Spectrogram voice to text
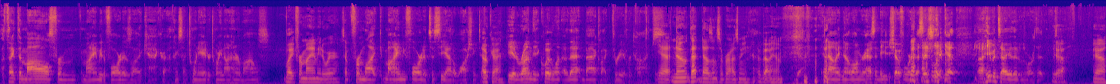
I think the miles from Miami to Florida is like I think it's like twenty eight or twenty nine hundred miles. Wait from Miami to where? So from like Miami, Florida to Seattle, Washington. Okay. He had run the equivalent of that back like three different times. Yeah. No, that doesn't surprise me about him. Yeah, and now he no longer has a need to show for it. Essentially, Yeah. but uh, he would tell you that it was worth it. Yeah. Yeah.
